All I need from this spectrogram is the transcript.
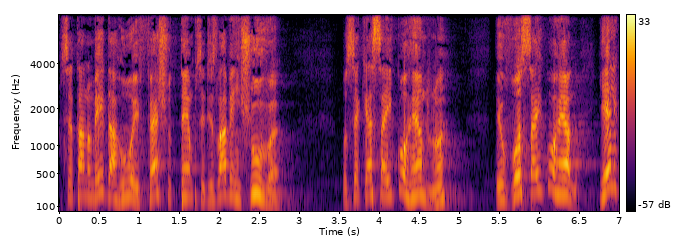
Você está no meio da rua e fecha o tempo, você diz, lá vem chuva. Você quer sair correndo, não é? Eu vou sair correndo. E ele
